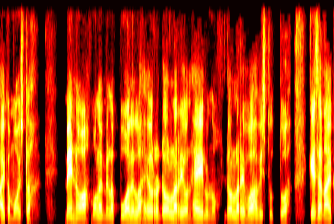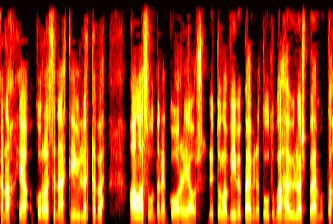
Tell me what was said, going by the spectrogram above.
aikamoista menoa molemmilla puolilla. Eurodollari on heilunut dollarin vahvistuttua kesän aikana ja koroissa nähtiin yllättävä alasuuntainen korjaus. Nyt ollaan viime päivinä tultu vähän ylöspäin, mutta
